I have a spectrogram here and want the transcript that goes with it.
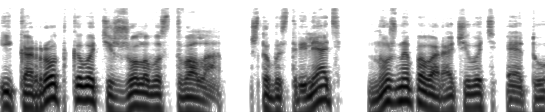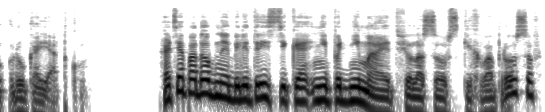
и короткого тяжелого ствола. Чтобы стрелять, нужно поворачивать эту рукоятку. Хотя подобная билетристика не поднимает философских вопросов,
